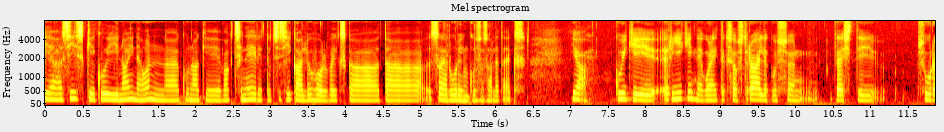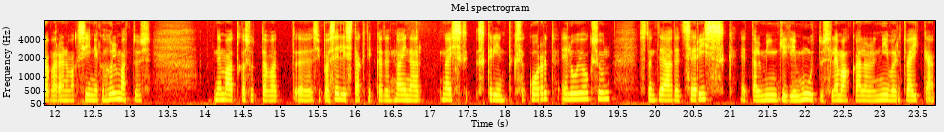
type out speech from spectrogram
ja siiski, kui naine on kunagi vaktsineeritud, siis igal juhul võiks ka ta sõeluuringus osaleda, eks? jaa kuigi riigid, nagu näiteks Austraalia, kus on tõesti suurepärane vaktsiiniga hõlmatus, nemad kasutavad äh, juba sellist taktikat, et naine, naist skriinitakse kord elu jooksul, sest on teada, et see risk, et tal mingigi muutus seal emakaalal on niivõrd väike.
